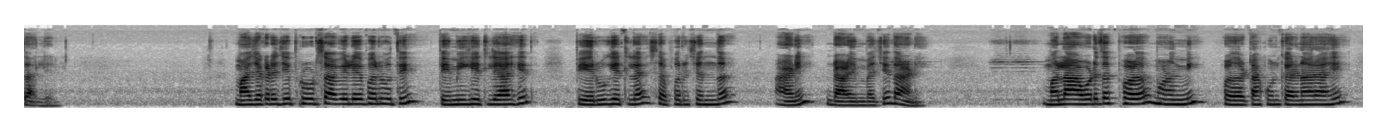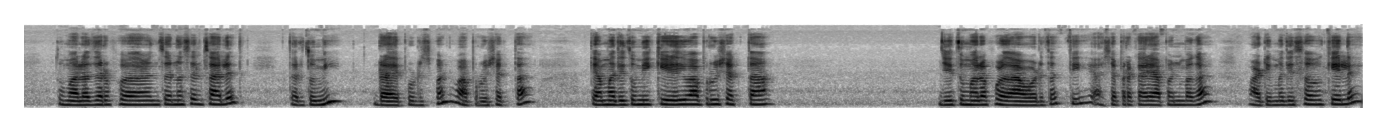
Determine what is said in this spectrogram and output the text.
चालेल. माझ्याकडे जे फ्रूट्स अवेलेबल होते ते मी घेतले आहेत. पेरू घेतला आहे सफरचंद आणि डाळिंबाचे दाणे. मला आवडतात फळं म्हणून मी फळं टाकून करणार आहे. तुम्हाला जर फळांचं नसेल चालत तर तुम्ही ड्रायफ्रूट्स पण वापरू शकता. त्यामध्ये तुम्ही केळी वापरू शकता. जे तुम्हाला फळं आवडतात ती अशा प्रकारे आपण बघा वाटीमध्ये सर्व केलं आहे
